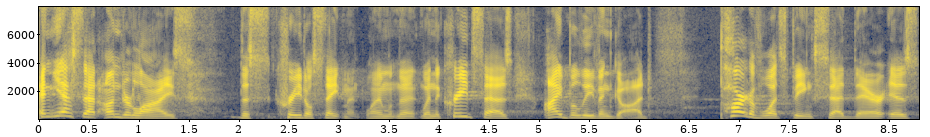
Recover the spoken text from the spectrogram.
and yes, that underlies this creedal statement. When the, when the creed says, I believe in God, part of what's being said there is,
